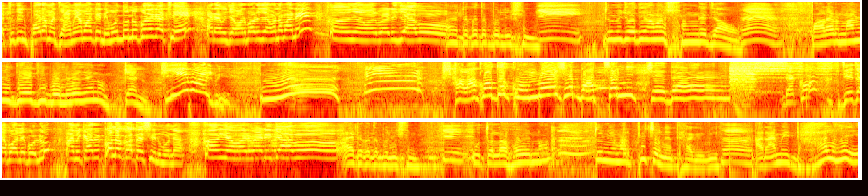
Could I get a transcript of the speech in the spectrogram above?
এতদিন পরে আমার জামাই আমাকে নিমন্ত্রণ করে গেছে আর আমি জামার বাড়ি যাব না মানে? জামার বাড়ি যাব। একটা কথা বলি শুন। কি? তুমি যদি আমার সঙ্গে যাও হ্যাঁ। পাড়ার মানুষ দিয়ে কি বলবে জানো? কেন? কি বলবি? শালা কত কম বয়সে বাচ্চা নিচ্ছে দেয় দেখো যে যা বলে বলুক আমি কারোর কোনো কথা শুনব না। আমি আমার বাড়ি যাব। একটা কথা বলি শুন কি? উতলা হয়ে না তুমি আমার পিছনে থাকবি। হ্যাঁ। আর আমি ঢাল হয়ে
